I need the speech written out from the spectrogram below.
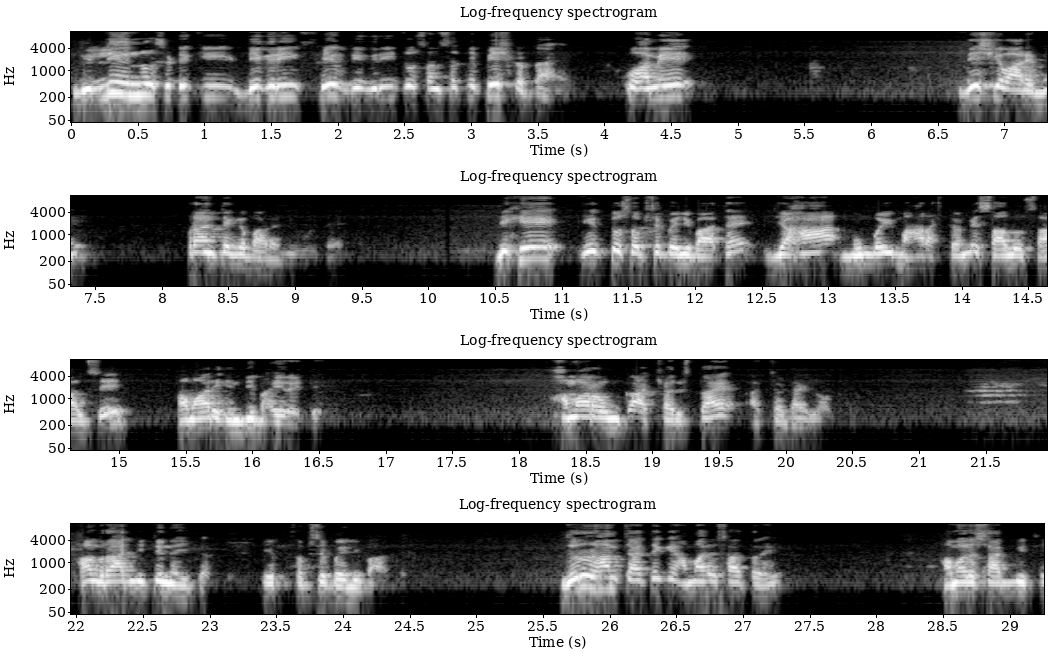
दिल्ली यूनिवर्सिटी की डिग्री, फेक डिग्री जो संसद में पेश करता है, वो हमें देश के बारे में, प्रांत के बारे में बोलता है। देखिए, एक तो सबसे पहली बात है, यहाँ मुंबई, महाराष्ट्र में सालों साल से हमारे हिंदी भाई रहते हैं। हमारा उनका अच्छा रिश्ता है अच्छा डायलॉग है। हम राजनीति नहीं करते, ये सबसे पहली बात है। ज़रूर हम चाहते कि हमारे साथ रहे, हमारे साथ भी थे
